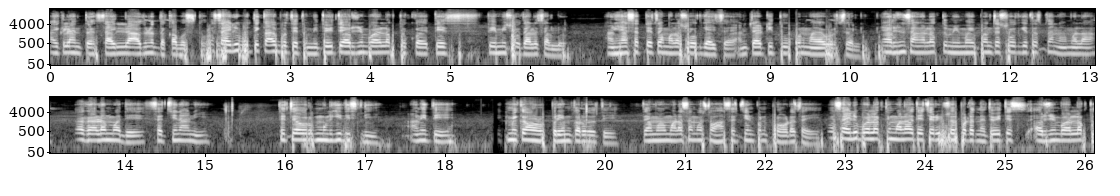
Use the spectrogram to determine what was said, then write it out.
ऐकल्यानंतर सायलीला अजूनच धक्का बसतो. सायली बोलते काय बोलते तुम्ही? तो इथे अर्जुन बोलायला लागतो काय तेच ते मी शोधायला चाललो आणि ह्या सत्याचा मला शोध घ्यायचा आहे. आणि त्यासाठी तू पण माझ्यावर चल. आणि अर्जुन सांगायला लागतो मी मैपणचा शोध घेत असताना मला त्या गार्डनमध्ये सचिन आणि त्याच्यावर मुलगी दिसली. आणि ते एकमेकांवर प्रेम करत होते. त्यामुळे मला समजतो हा सचिन पण फ्रॉडच आहे. तो सायली बोलायला लागते मला त्याच्यावर विश्वास पटत नाही. तेव्हा ते अर्जुन बोलायला लागतो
